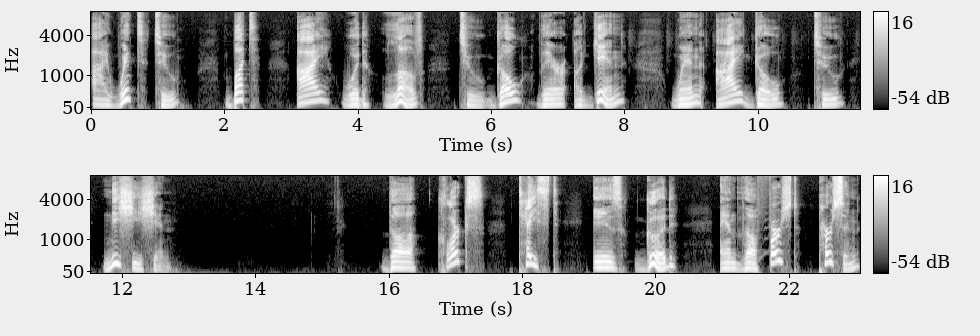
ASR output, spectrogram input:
I went to, but I would love to go there again when I go to Nishijin. The clerk's taste is good, and the first person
